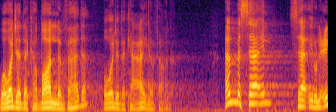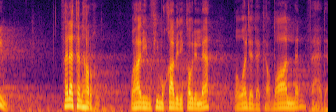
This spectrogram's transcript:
ووجدك ضالا فهدى ووجدك عائلا فاغنى. أما السائل سائل العلم فلا تنهره. وهذه في مقابل قول الله ووجدك ضالا فهدى.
